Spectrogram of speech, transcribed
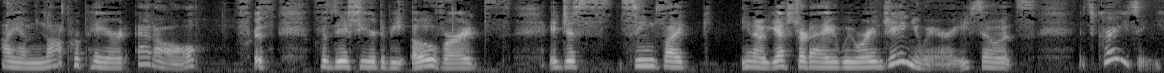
I am not prepared at all for for this year to be over. It's it just seems like, you know, yesterday we were in January, so it's it's crazy.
